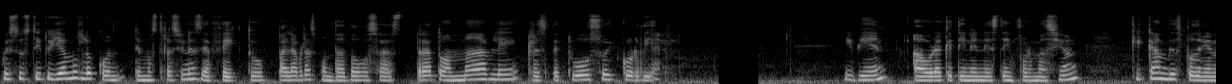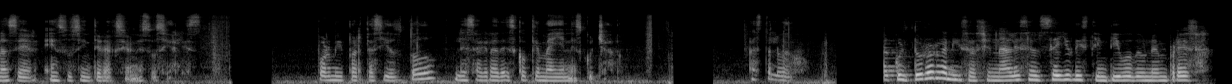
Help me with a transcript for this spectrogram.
pues sustituyámoslo con demostraciones de afecto, palabras bondadosas, trato amable, respetuoso y cordial. Y bien, ahora que tienen esta información, ¿Qué cambios podrían hacer en sus interacciones sociales? Por mi parte ha sido todo, les agradezco que me hayan escuchado. Hasta luego. La cultura organizacional es el sello distintivo de una empresa.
